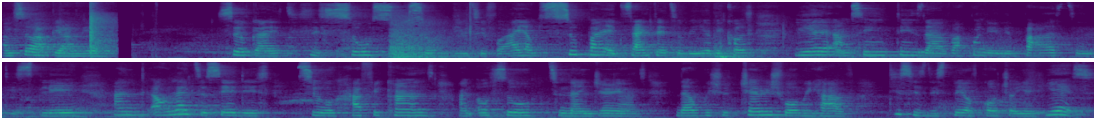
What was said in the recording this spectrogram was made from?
I'm so happy I'm here. So guys, this is so, so, so beautiful. I am super excited to be here because here I'm seeing things that have happened in the past in display. And I would like to say this to Africans and also to Nigerians that we should cherish what we have. This is display of culture. Yes,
